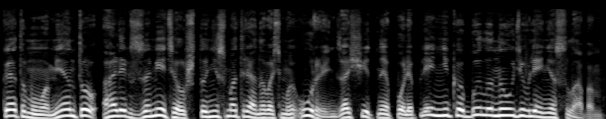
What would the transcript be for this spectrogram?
К этому моменту Алекс заметил, что, несмотря на восьмой уровень, защитное поле пленника было на удивление слабым.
